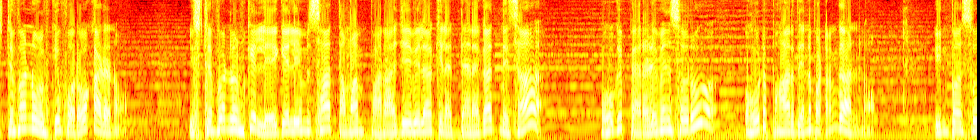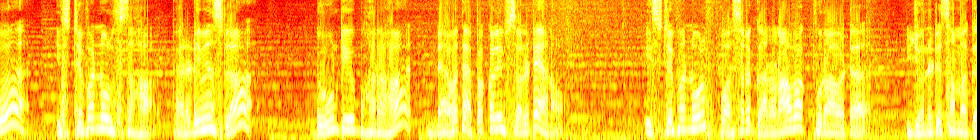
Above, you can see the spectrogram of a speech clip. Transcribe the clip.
ස්ටෙෆන් උල්ගේ පොරව කඩනවා. ස්ටෙෆන් උල්ගේ ලේගැලීම සහ තමන් පරාජය වෙලා කියලා දැනගත් නිසා ඔහුගේ පැරඩිමෙන් සොරු ඔහුට පාර දෙන පටන් ගන්නවා. ඉන් පසුව ස්ටෙෆන් උල්් සහ පැරඩිමෙන්ස්ලා ඩූන් ටියව් හරහා නැවත ඇපකලිප් සොලට යනවා. ස්ටෙෆන් උල් වසර ගණනාවක් පුරාවට යොනිට සමඟ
